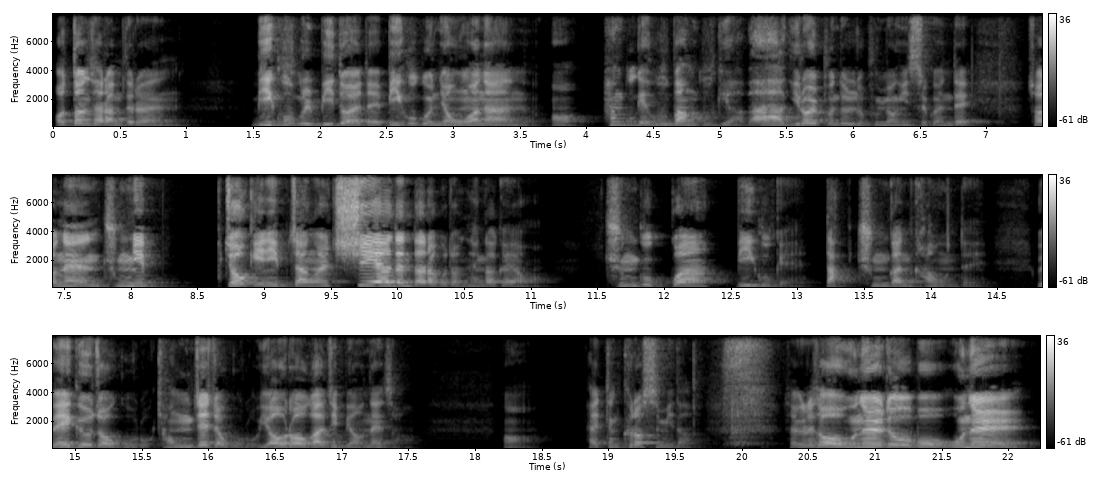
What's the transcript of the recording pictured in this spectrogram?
어떤 사람들은 미국을 믿어야 돼. 미국은 영원한 어 한국의 우방국이야. 막 이럴 분들도 분명히 있을 건데 저는 중립적인 입장을 취해야 된다라고 저는 생각해요. 중국과 미국의 딱 중간 가운데 외교적으로 경제적으로 여러 가지 면에서 어 하여튼 그렇습니다. 자 그래서 오늘도 뭐 오늘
